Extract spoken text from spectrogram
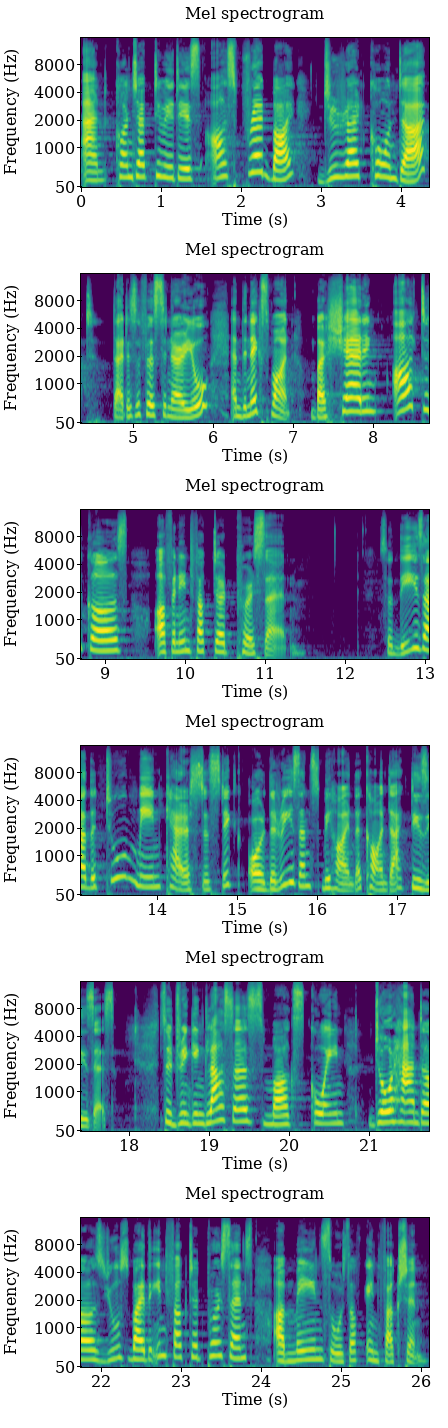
and conjunctivitis are spread by direct contact that is the first scenario and the next one by sharing articles of an infected person. So these are the two main characteristics or the reasons behind the contact diseases. So drinking glasses, mugs, coin, door handles used by the infected persons are main source of infection.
